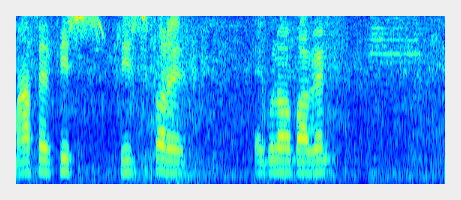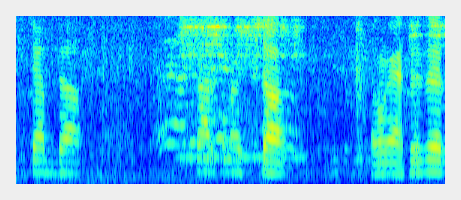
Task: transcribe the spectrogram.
মাছের ফিশ ফিশ করে এগুলোও পাবেন। চ্যাপডা চারকোনা এবং অ্যাসেসের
